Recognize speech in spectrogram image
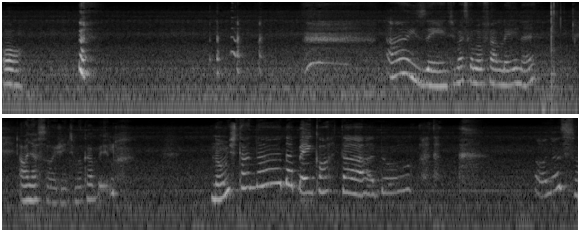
Ó. Ai, gente, mas como eu falei, né? Olha só, gente, meu cabelo. Não está nada bem cortado. Olha só.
